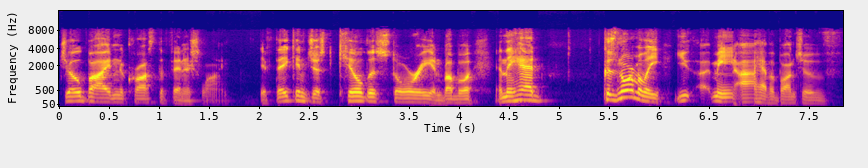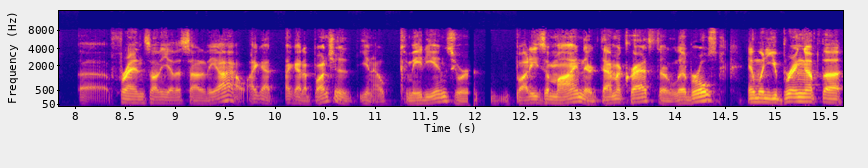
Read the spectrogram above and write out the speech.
Joe Biden across the finish line, if they can just kill this story and blah blah, blah. and they had because normally you i mean i have a bunch of uh, friends on the other side of the aisle. I got i got a bunch of you know comedians who are buddies of mine. They're democrats. They're liberals. And when you bring up the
